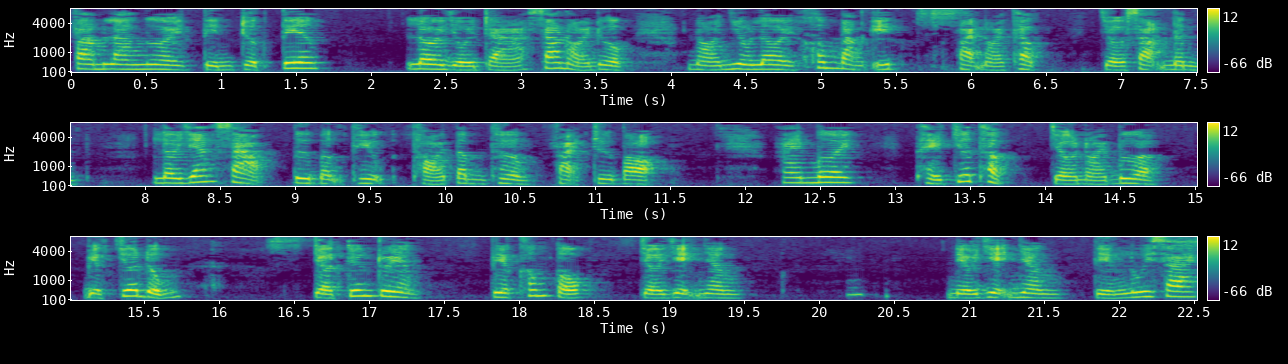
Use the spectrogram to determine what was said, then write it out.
Phạm là người tín trước tiên. Lời dối trá sao nói được, nói nhiều lời không bằng ít, phải nói thật, chớ xạo nình. Lời gian xạo, từ bận thiệu, thói tầm thường phải trừ bỏ. 20. thấy chưa thật, chớ nói bừa, việc chưa đúng, chớ tuyên truyền, việc không tốt, chớ dễ nhận. Nếu dễ nhận, tiếng lui sai.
